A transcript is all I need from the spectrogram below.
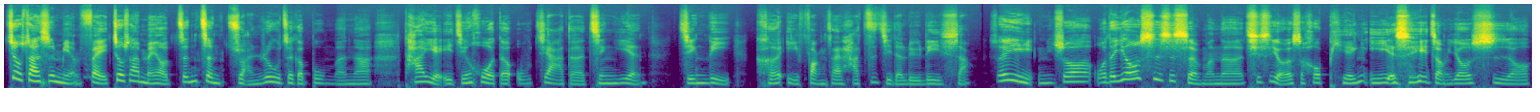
就算是免费，就算没有真正转入这个部门呢，他也已经获得无价的经验、经历，可以放在他自己的履历上。所以你说我的优势是什么呢？其实有的时候便宜也是一种优势哦。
